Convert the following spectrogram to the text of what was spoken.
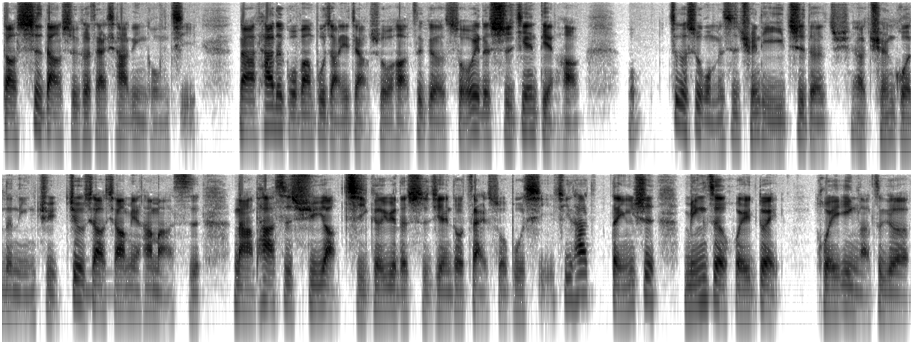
到适当时刻才下令攻击。那他的国防部长也讲说，哈，这个所谓的时间点，哈，这个是我们是全体一致的，呃，全国的凝聚，就是要消灭哈马斯，哪怕是需要几个月的时间，都在所不惜。其实他等于是明着回对回应了这个。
